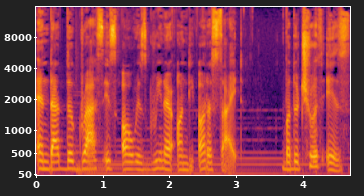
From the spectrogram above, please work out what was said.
and that the grass is always greener on the other side. But the truth is,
